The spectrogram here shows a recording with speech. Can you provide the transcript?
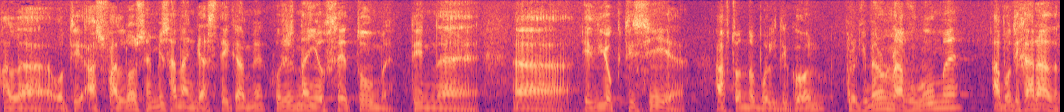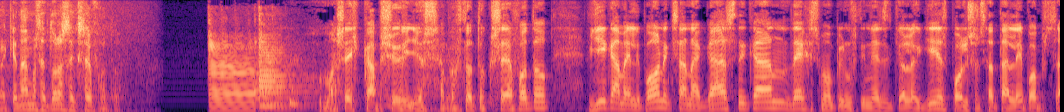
αλλά ότι ασφαλώς εμείς αναγκαστήκαμε χωρίς να υιοθετούμε την ε, ε, ιδιοκτησία αυτών των πολιτικών προκειμένου να βγούμε από τη χαράδρα και να είμαστε τώρα σε ξέφωτο. Μας έχει κάψει ο ήλιος από αυτό το ξέφωτο. Βγήκαμε λοιπόν, εξαναγκάστηκαν, δεν χρησιμοποιούν φτηνές δικαιολογίες. Πολύ σωστά τα λέει υπόψη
